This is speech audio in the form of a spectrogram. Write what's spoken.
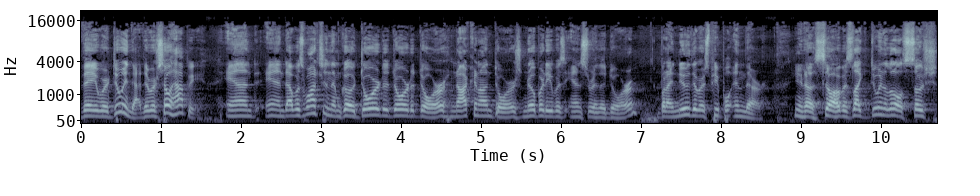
they were doing that. They were so happy. And, and I was watching them go door to door to door, knocking on doors. Nobody was answering the door, but I knew there was people in there. You know, so I was like doing a little soci-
